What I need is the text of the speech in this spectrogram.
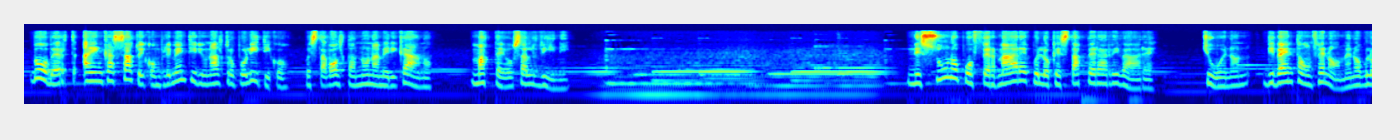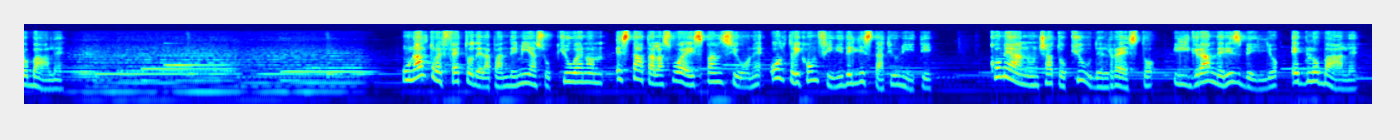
Bobert ha incassato i complimenti di un altro politico, questa volta non americano, Matteo Salvini. Nessuno può fermare quello che sta per arrivare. QAnon diventa un fenomeno globale. Un altro effetto della pandemia su QAnon è stata la sua espansione oltre i confini degli Stati Uniti. Come ha annunciato Q del resto, il grande risveglio è globale.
